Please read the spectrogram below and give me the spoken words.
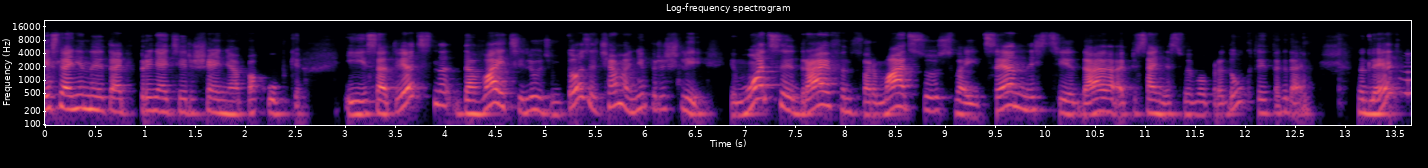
если они на этапе принятия решения о покупке. И, соответственно, давайте людям то, зачем они пришли. Эмоции, драйв, информацию, свои ценности, да, описание своего продукта и так далее. Но для этого,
